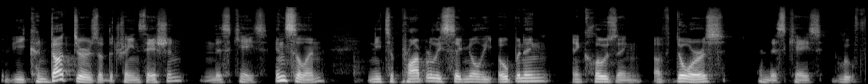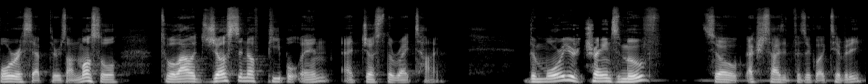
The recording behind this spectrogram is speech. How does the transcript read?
the conductors of the train station, in this case, insulin, need to properly signal the opening and closing of doors, in this case, GLUT4 receptors on muscle, to allow just enough people in at just the right time. The more your trains move, so exercise and physical activity,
